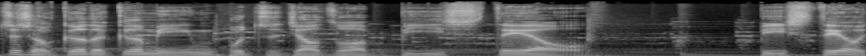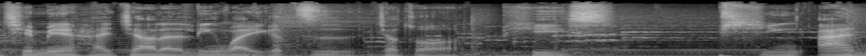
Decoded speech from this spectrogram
这首歌的歌名不只叫做 Be Still，Be Still 前面还加了另外一个字，叫做 Peace，平安。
